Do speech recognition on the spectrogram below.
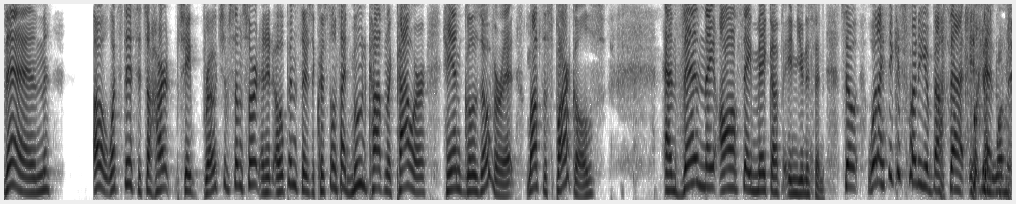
then, oh, what's this? It's a heart shaped brooch of some sort, and it opens. There's a crystal inside. Moon cosmic power. Hand goes over it. Lots of sparkles. And then they all say makeup in unison. So, what I think is funny about that is that love it.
